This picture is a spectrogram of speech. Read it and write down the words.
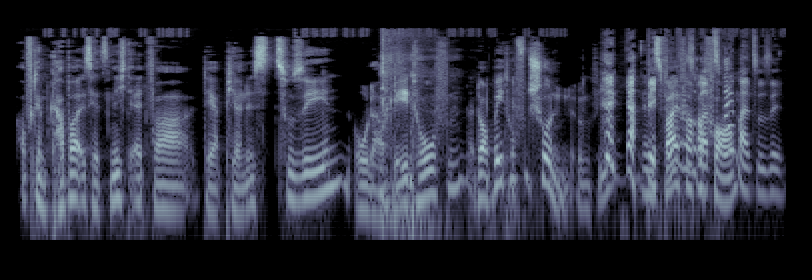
auf dem Cover ist jetzt nicht etwa der Pianist zu sehen oder Beethoven. Doch, Beethoven schon irgendwie. Ja, In Beethoven zweifacher Form. zweimal zu sehen.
